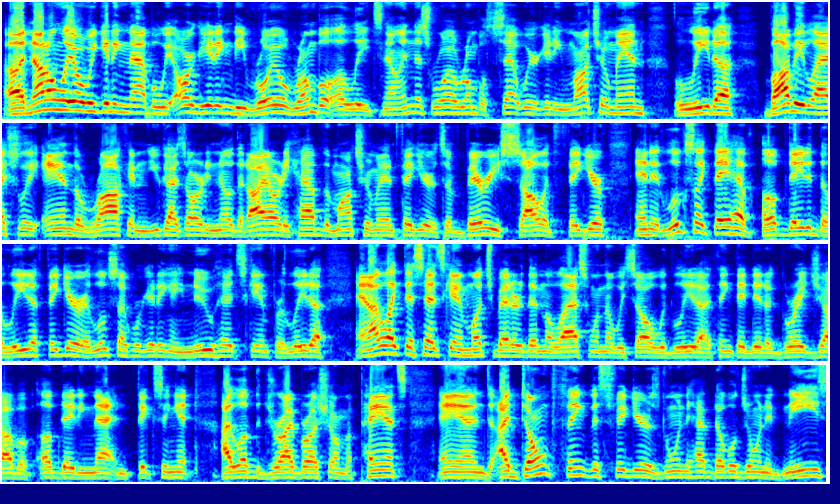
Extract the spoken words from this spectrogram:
Uh, not only are we getting that, but we are getting the Royal Rumble Elites. Now, in this Royal Rumble set, we're getting Macho Man, Lita, Bobby Lashley, and The Rock. And you guys already know that I already have the Macho Man figure. It's a very solid figure, and it looks like they have updated the Lita figure. It looks like we're getting a new head scan for Lita, and I like this head scan much better than the last one that we saw with Lita. I think they did a great job of updating that and fixing it. I love the dry brush on the pants, and I don't think this figure is going to have double jointed knees.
